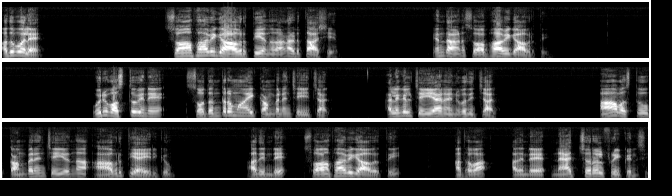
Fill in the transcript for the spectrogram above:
അതുപോലെ സ്വാഭാവിക ആവൃത്തി എന്നതാണ് അടുത്ത ആശയം. എന്താണ് സ്വാഭാവിക ആവൃത്തി? ഒരു വസ്തുവിനെ സ്വതന്ത്രമായി കമ്പനം ചെയ്യിച്ചാൽ അല്ലെങ്കിൽ ചെയ്യാൻ അനുവദിച്ചാൽ ആ വസ്തു കമ്പനം ചെയ്യുന്ന ആവൃത്തിയായിരിക്കും അതിന്റെ സ്വാഭാവിക ആവൃത്തി അഥവാ അതിന്റെ നാച്ചുറൽ ഫ്രീക്വൻസി.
